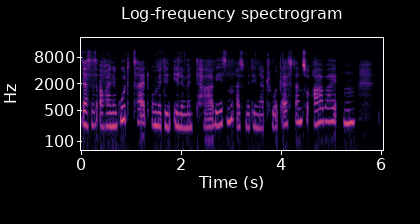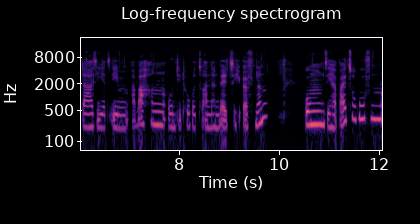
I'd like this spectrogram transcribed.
Das ist auch eine gute Zeit, um mit den Elementarwesen, also mit den Naturgeistern zu arbeiten, da sie jetzt eben erwachen und die Tore zur anderen Welt sich öffnen, um sie herbeizurufen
